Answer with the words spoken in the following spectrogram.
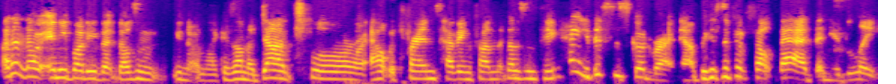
I don't know anybody that doesn't, you know, like is on a dance floor or out with friends having fun that doesn't think, hey, this is good right now. Because if it felt bad, then you'd leave.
